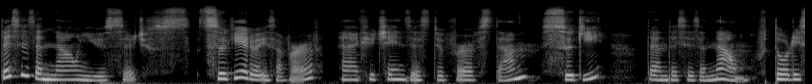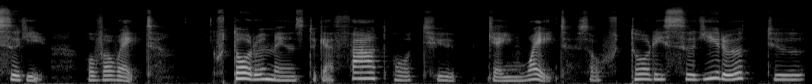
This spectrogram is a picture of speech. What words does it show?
This is a noun usage. すぎる is a verb. And if you change this to verb stem, すぎ, then this is a noun. 太りすぎ overweight. 太る means to get fat or to gain weight. So 太りすぎる to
